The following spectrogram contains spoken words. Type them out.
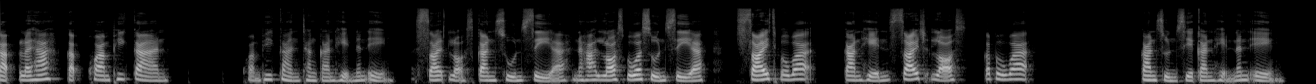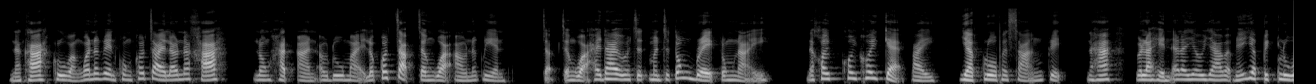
กับอะไรคะกับความพิการ ความพิการทางการเห็นนั่นเอง sight loss การสูญเสียนะคะ loss แปลว่าสูญเสีย sight แปลว่าการเห็น sight loss ก็แปลว่า การสูญเสียการเห็นนั่นเองนะคะ ครูหวังว่านักเรียนคงเข้าใจแล้วนะคะ ลองหัดอ่านเอาดูใหม่ แล้วก็จับจังหวะเอานักเรียน จับจังหวะให้ได้ว่าจะมันจะต้องเบรกตรงไหนแล้วค่อยค่อยๆแกะไป อย่ากลัวภาษาอังกฤษนะคะเวลาเห็นอะไรยาวๆแบบนี้อย่าไปกลัว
